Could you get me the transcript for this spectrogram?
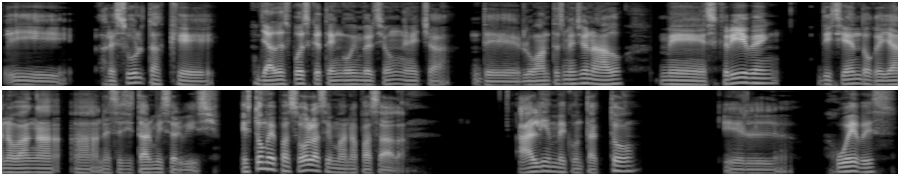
y resulta que ya después que tengo inversión hecha de lo antes mencionado, me escriben diciendo que ya no van a, necesitar mi servicio. Esto me pasó la semana pasada. Alguien me contactó el jueves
